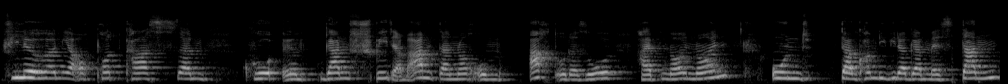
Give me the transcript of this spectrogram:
viele hören ja auch Podcasts dann ähm, ganz spät am Abend, dann noch um 8 oder so, halb neun, neun. Und dann kommen die Wiedergaben erst dann.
